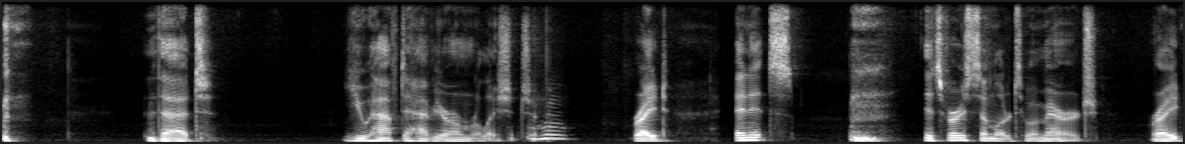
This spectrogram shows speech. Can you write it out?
that you have to have your own relationship. Mm-hmm. Right. And it's it's very similar to a marriage, right?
